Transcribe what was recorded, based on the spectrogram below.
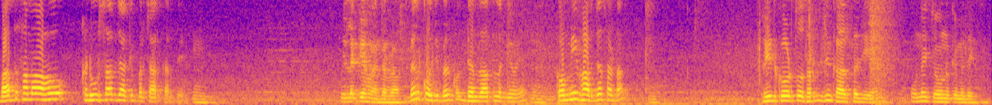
ਵੱਧ ਸਮਾਂ ਉਹ ਖੰਡੂਰ ਸਾਹਿਬ ਜਾ ਕੇ ਪ੍ਰਚਾਰ ਕਰਦੇ ਆ। ਵੀ ਲੱਗੇ ਹੋਏ ਅੰਦਰ ਰਾਤ? ਬਿਲਕੁਲ ਜੀ ਬਿਲਕੁਲ ਦਿਨ ਰਾਤ ਲੱਗੇ ਹੋਏ ਆ। ਕੌਮੀ ਫਰਜ਼ ਆ ਸਾਡਾ। ਫਰੀਦਕੋਟ ਤੋਂ ਸਰਬਜੀਤ ਸਿੰਘ ਖਾਲਸਾ ਜੀ ਹੈ ਉਹਨਾਂ ਚੋਣ ਕਿਵੇਂ ਦੇਖਦੇ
